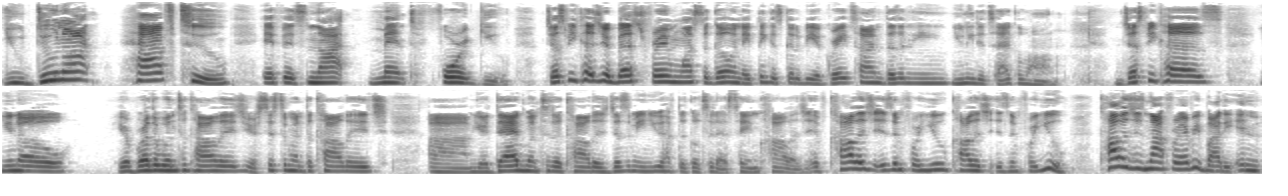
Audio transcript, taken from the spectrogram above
You do not have to if it's not meant for you. Just because your best friend wants to go and they think it's going to be a great time doesn't mean you need to tag along. Just because you know, your brother went to college, your sister went to college, um, your dad went to the college doesn't mean you have to go to that same college. If college isn't for you, college isn't for you. College is not for everybody. And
